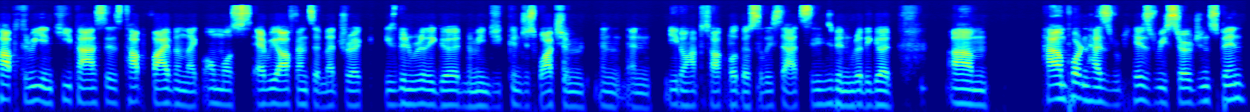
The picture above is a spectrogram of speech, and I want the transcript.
top three in key passes, top five in like almost every offensive metric. He's been really good. I mean, you can just watch him and and you don't have to talk about those silly stats. He's been really good. Um, how important has his resurgence been,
